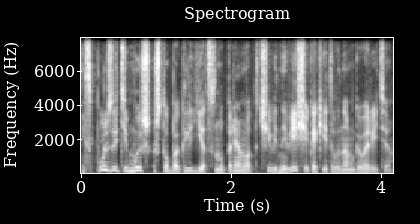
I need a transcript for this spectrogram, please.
Используйте мышь, чтобы оглядеться. Ну, прям вот очевидные вещи какие-то вы нам говорите.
